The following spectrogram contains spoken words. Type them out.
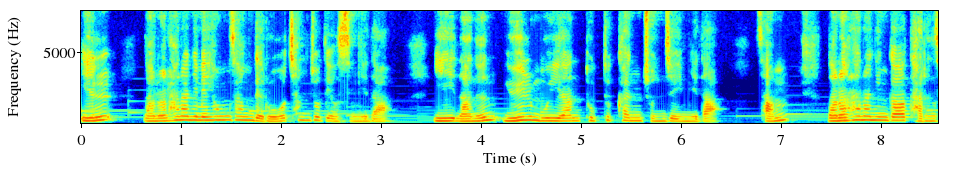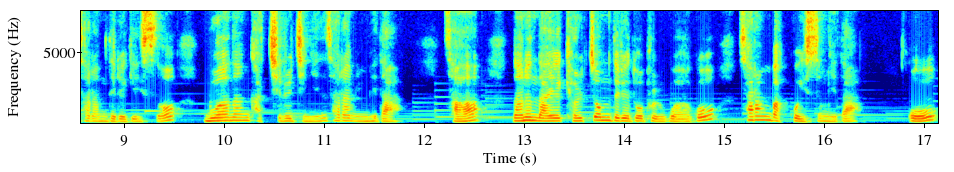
1. 나는 하나님의 형상대로 창조되었습니다. 2. 나는 유일무이한 독특한 존재입니다. 3. 나는 하나님과 다른 사람들에게 있어 무한한 가치를 지닌 사람입니다. 4. 나는 나의 결점들에도 불구하고 사랑받고 있습니다. 5.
